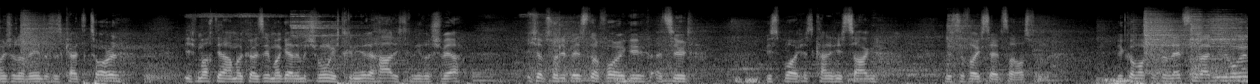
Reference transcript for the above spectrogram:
Vorhin schon erwähnt, das ist kein Tutorial. Ich mache die Hammerkreise immer gerne mit Schwung. Ich trainiere hart, ich trainiere schwer. Ich habe so die besten Erfolge erzielt Wie es bei euch ist, kann ich nicht sagen. Müsst ihr für euch selbst herausfinden. Wir kommen auch zu den letzten beiden Übungen.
